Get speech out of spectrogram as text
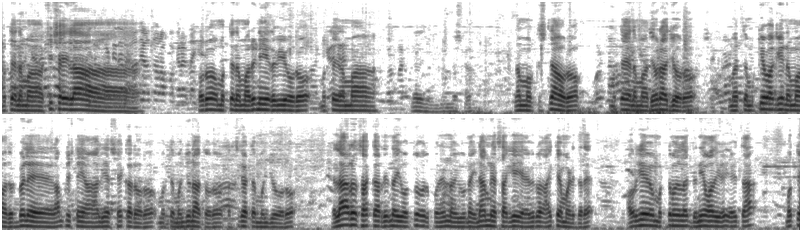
ಮತ್ತು ನಮ್ಮ ಶ್ರೀಶೈಲ ಅವರು ಮತ್ತು ನಮ್ಮ ಅರುಣಿ ರವಿ ಅವರು ಮತ್ತು ನಮ್ಮ ನಮ್ಮ ಕೃಷ್ಣ ಅವರು ಮತ್ತು ನಮ್ಮ ದೇವರಾಜು ಅವರು ಮತ್ತು ಮುಖ್ಯವಾಗಿ ನಮ್ಮ ದೊಡ್ಡಬೆಲೆ ರಾಮಕೃಷ್ಣಯ್ಯ ಆಲಿಯಾ ಶೇಖರ್ ಅವರು ಮತ್ತು ಮಂಜುನಾಥ್ ಅವರು ಕರ್ಸಿಘಟ್ಟ ಮಂಜು ಅವರು ಎಲ್ಲರೂ ಸಹಕಾರದಿಂದ ಇವತ್ತು ಇವ್ರನ್ನ ಇನಾಮಿನೇಟ್ಸ್ ಆಗಿ ಇವರು ಆಯ್ಕೆ ಮಾಡಿದ್ದಾರೆ. ಅವ್ರಿಗೆ ಮೊಟ್ಟ ಮೊದಲ ಧನ್ಯವಾದ ಹೇಳ್ತಾ, ಮತ್ತು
